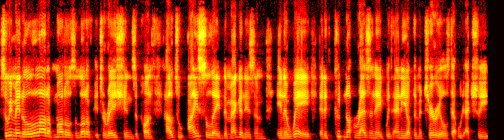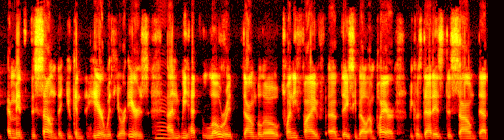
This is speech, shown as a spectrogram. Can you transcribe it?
so we made a lot of models a lot of iterations upon how to isolate the mechanism in a way that it could not resonate with any of the materials that would actually emit the sound that you can hear with your ears mm. and we had to lower it down below 25 uh, decibel ampere because that is the sound that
